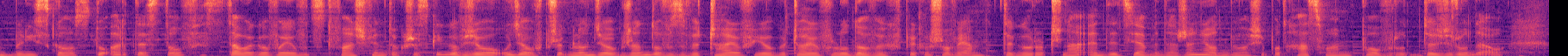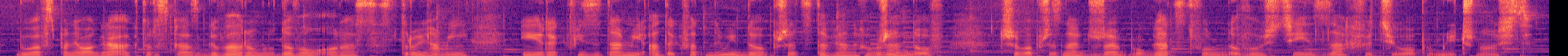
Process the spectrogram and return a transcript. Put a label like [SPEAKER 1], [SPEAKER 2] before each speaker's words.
[SPEAKER 1] Blisko 100 artystów z całego województwa świętokrzyskiego wzięło udział w przeglądzie obrzędów, zwyczajów i obyczajów ludowych w Piekoszowie. Tegoroczna edycja wydarzenia odbyła się pod hasłem Powrót do źródeł. Była wspaniała gra aktorska z gwarą ludową oraz strojami i rekwizytami adekwatnymi do przedstawianych obrzędów. Trzeba przyznać, że bogactwo ludowości zachwyciło publiczność.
